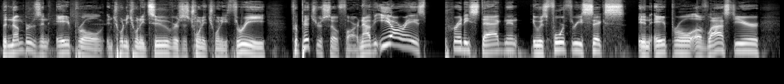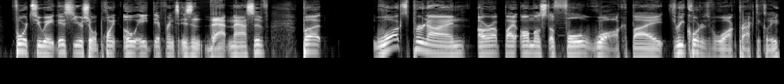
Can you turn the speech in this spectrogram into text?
the numbers in April in 2022 versus 2023 for pitchers so far. Now, the ERA is pretty stagnant. It was 4.36 in April of last year, 4.28 this year, so a 0.08 difference isn't that massive. But Walks per nine are up by almost a full walk, by three quarters of a walk practically.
